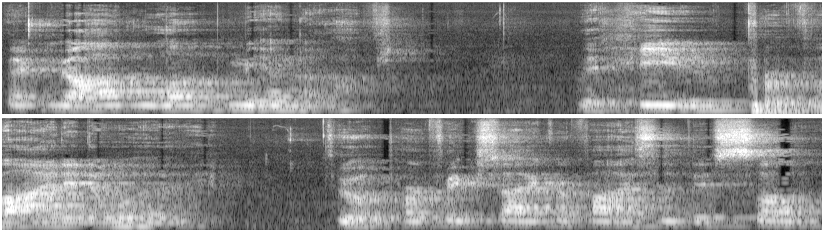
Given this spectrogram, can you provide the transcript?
that God loved me enough that He provided a way through a perfect sacrifice of His Son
